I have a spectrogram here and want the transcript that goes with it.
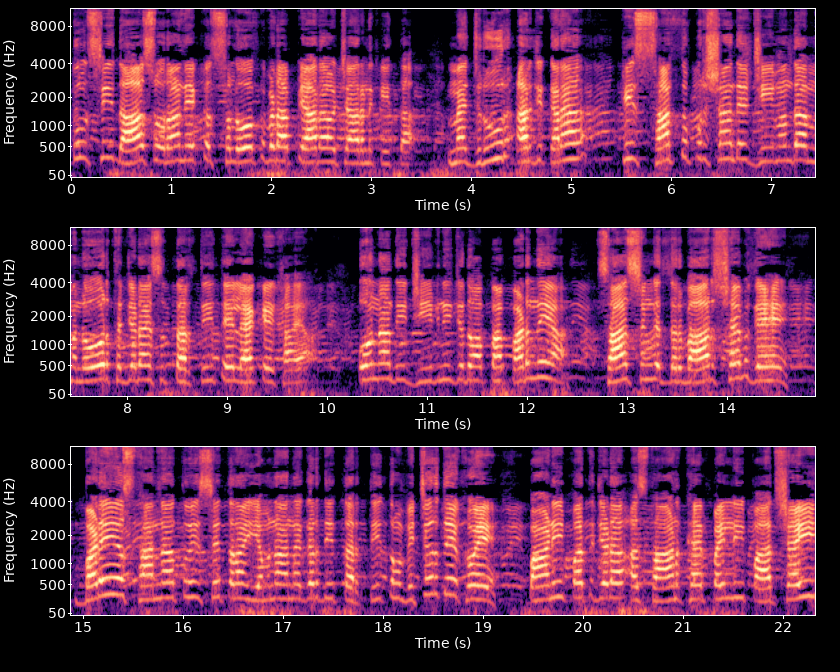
ਤੁਲਸੀਦਾਸ ਹੋਰਾਂ ਨੇ ਇੱਕ ਸ਼ਲੋਕ ਬੜਾ ਪਿਆਰਾ ਉਚਾਰਨ ਕੀਤਾ। ਮੈਂ ਜ਼ਰੂਰ ਅਰਜ ਕਰਾਂ ਕਿ ਸਤਪੁਰਸ਼ਾਂ ਦੇ ਜੀਵਨ ਦਾ ਮਨੋਰਥ ਜਿਹੜਾ ਇਸ ਧਰਤੀ ਤੇ ਲੈ ਕੇ ਖਾਇਆ। ਉਹਨਾਂ ਦੀ ਜੀਵਨੀ ਜਦੋਂ ਆਪਾਂ ਪੜ੍ਹਨੇ ਆ, ਸਾਧ ਸੰਗਤ ਦਰਬਾਰ ਸਾਹਿਬ ਗਏ, ਬੜੇ ਸਥਾਨਾਂ ਤੋਂ ਇਸੇ ਤਰ੍ਹਾਂ ਯਮਨਾ ਨਗਰ ਦੀ ਧਰਤੀ ਤੋਂ ਵਿਚਰਦੇ ਹੋਏ ਪਾਣੀਪਤ ਜਿਹੜਾ ਅਸਥਾਨ ਹੈ ਪਹਿਲੀ ਪਾਤਸ਼ਾਹੀ,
